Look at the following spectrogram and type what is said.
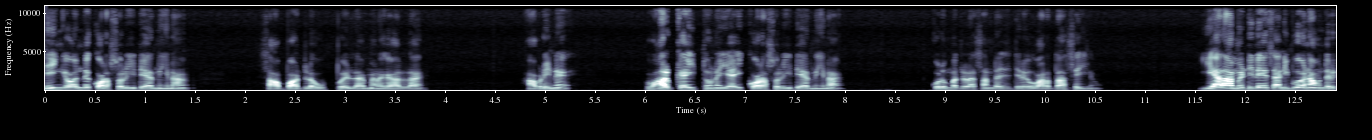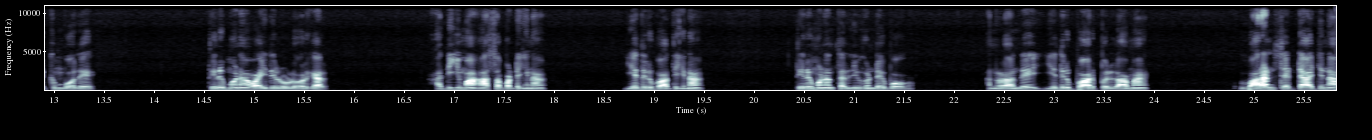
நீங்கள் வந்து குறை சொல்லிக்கிட்டே இருந்தீங்கன்னா சாப்பாட்டில் உப்பு இல்லை மிளகா இல்லை அப்படின்னு வாழ்க்கை துணையை குறை சொல்லிக்கிட்டே இருந்தீங்கன்னா குடும்பத்தில் சண்டை சச்சரவு வரதான் செய்யும். ஏழாம் எட்டிலே சனி வந்திருக்கும்போது வந்திருக்கும் போது திருமண வயதில் உள்ளவர்கள் அதிகமாக ஆசைப்பட்டீங்கன்னா எதிர்பார்த்தீங்கன்னா திருமணம் தள்ளி கொண்டே போகும். அதனால் வந்து எதிர்பார்ப்பு இல்லாமல் வரன் செட் ஆச்சுன்னா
